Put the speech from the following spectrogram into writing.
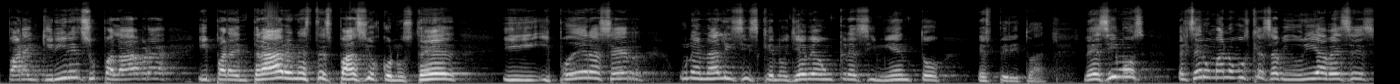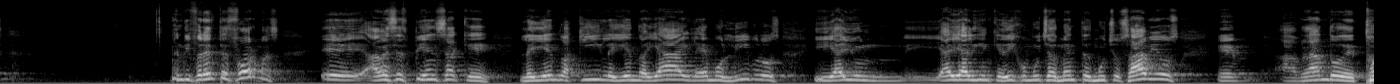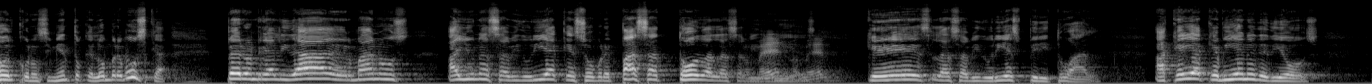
para inquirir en su palabra y para entrar en este espacio con usted y, poder hacer un análisis que nos lleve a un crecimiento espiritual. Le decimos, el ser humano busca sabiduría a veces en diferentes formas. Eh, a veces piensa que leyendo aquí, leyendo allá y leemos libros y hay, un, y hay alguien que dijo muchas mentes, muchos sabios, eh, hablando de todo el conocimiento que el hombre busca. Pero en realidad, hermanos, hay una sabiduría que sobrepasa todas las sabidurías, que es la sabiduría espiritual, aquella que viene de Dios.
